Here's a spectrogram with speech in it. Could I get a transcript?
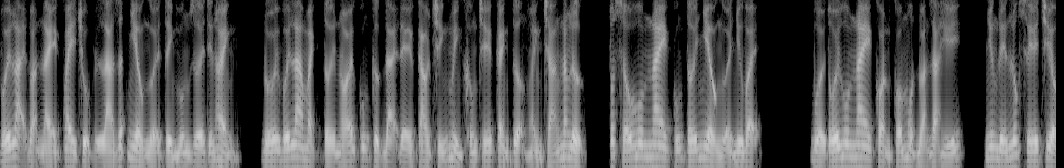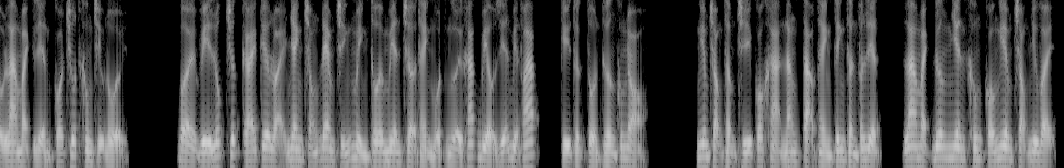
với lại đoạn này quay chụp là rất nhiều người tình huống dưới tiến hành, đối với la mạch tới nói cũng cực đại đề cao chính mình khống chế cảnh tượng hoành tráng năng lực, tốt xấu hôm nay cũng tới nhiều người như vậy buổi tối hôm nay còn có một đoạn dạ hí, nhưng đến lúc xế chiều la mạch liền có chút không chịu nổi. Bởi vì lúc trước cái kia loại nhanh chóng đem chính mình thôi miên trở thành một người khác biểu diễn biện pháp, kỳ thực tổn thương không nhỏ. Nghiêm trọng thậm chí có khả năng tạo thành tinh thần phân liệt, la mạch đương nhiên không có nghiêm trọng như vậy,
